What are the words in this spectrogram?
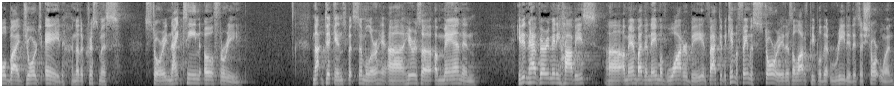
told by George Ade, another Christmas story, 1903. Not Dickens, but similar. Uh, here's a, a, man, and he didn't have very many hobbies. Uh, a man by the name of Waterby. In fact, it became a famous story. There's a lot of people that read it, it's a short one.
